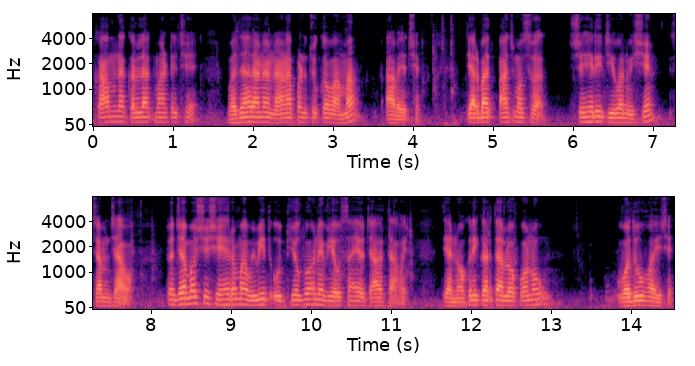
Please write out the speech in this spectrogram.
કામના કલાક માટે છે વધારાના નાણાં પણ ચૂકવવામાં આવે છે. ત્યારબાદ પાંચમો સવાલ, શહેરી જીવન વિશે સમજાવો. તો જવાબ શહેરોમાં વિવિધ ઉદ્યોગો અને વ્યવસાયો ચાલતા હોય, ત્યાં નોકરી કરતા લોકોનું વધુ હોય છે.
